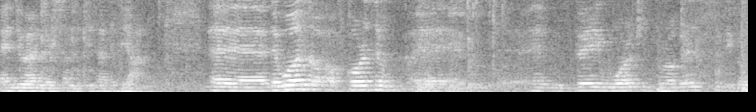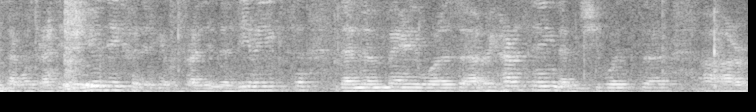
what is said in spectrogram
Andrew Henderson that is at the piano. Uh, there was, of course, a, a, a very work in progress because I was writing the music, Federica was writing the lyrics, then uh, Mary was uh, rehearsing, then she was um,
